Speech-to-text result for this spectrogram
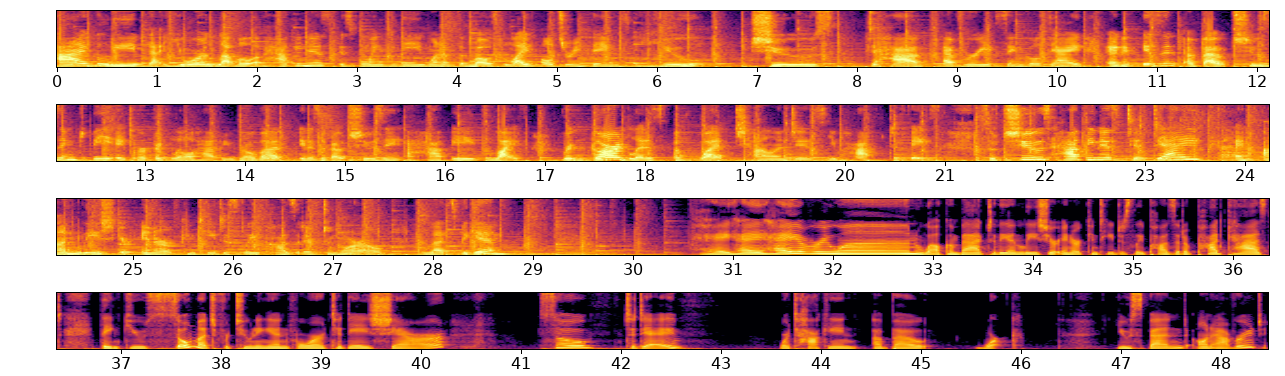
I believe that your level of happiness is going to be one of the most life altering things you choose to have every single day. And it isn't about choosing to be a perfect little happy robot, it is about choosing a happy life, regardless of what challenges you have to face. So choose happiness today and unleash your inner contagiously positive tomorrow. Let's begin. Hey, hey, hey, everyone. Welcome back to the Unleash Your Inner Contagiously Positive podcast. Thank you so much for tuning in for today's share. So, today we're talking about work. You spend, on average,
